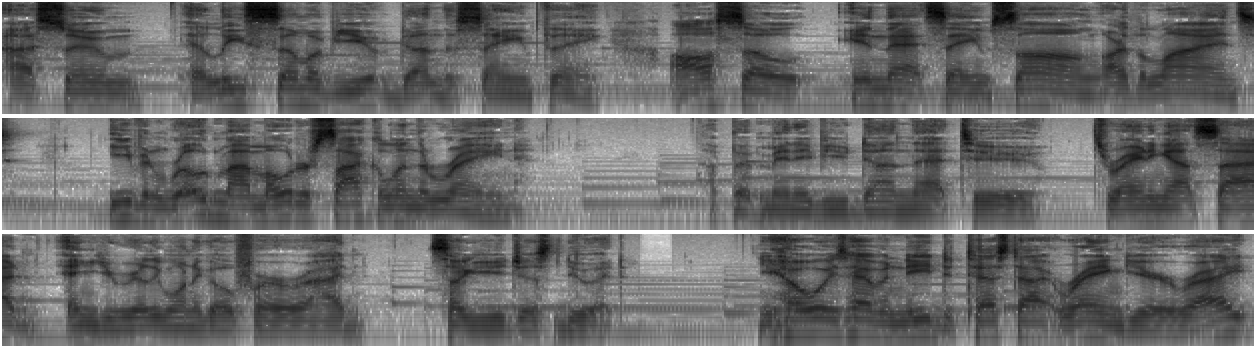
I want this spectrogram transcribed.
I assume at least some of you have done the same thing. Also, in that same song are the lines, even rode my motorcycle in the rain. I bet many of you done that too. It's raining outside and you really want to go for a ride, so you just do it. You always have a need to test out rain gear, right?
